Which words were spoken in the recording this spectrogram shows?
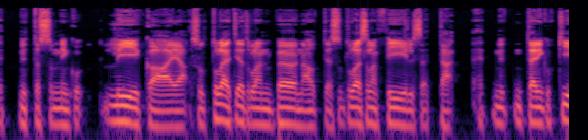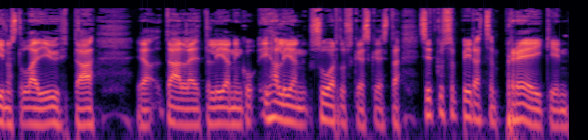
että nyt tässä on niinku liikaa ja sulla tulee tietynlainen burnout ja sulla tulee sellainen fiilis, että, että nyt, nyt ei niinku kiinnosta laji yhtään ja tälle, että liian, niinku, ihan liian suorituskeskeistä. Sitten kun sä pidät sen breikin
